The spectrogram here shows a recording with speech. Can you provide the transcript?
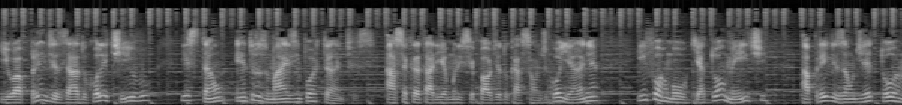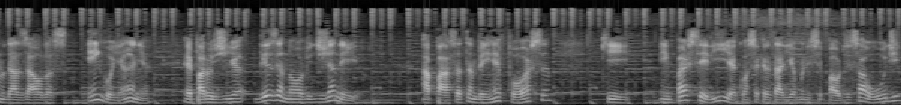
e o aprendizado coletivo estão entre os mais importantes. A Secretaria Municipal de Educação de Goiânia informou que atualmente a previsão de retorno das aulas em Goiânia é para o dia 19 de janeiro. A pasta também reforça que, em parceria com a Secretaria Municipal de Saúde,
